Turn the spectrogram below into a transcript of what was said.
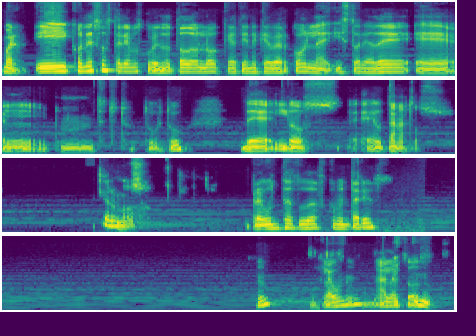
Bueno, y con eso estaríamos cubriendo todo lo que tiene que ver con la historia de el, mm, de los eutanatos. Qué hermoso. ¿Preguntas, dudas, comentarios? ¿No? ¿A la una? ¿A las dos?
